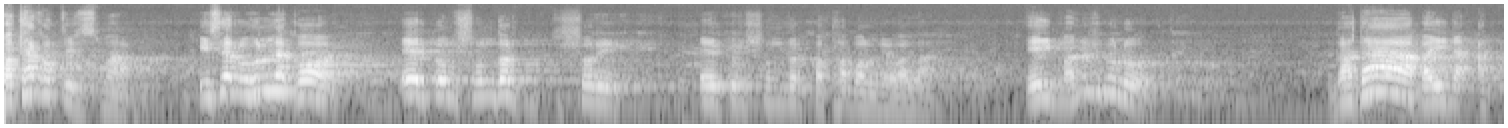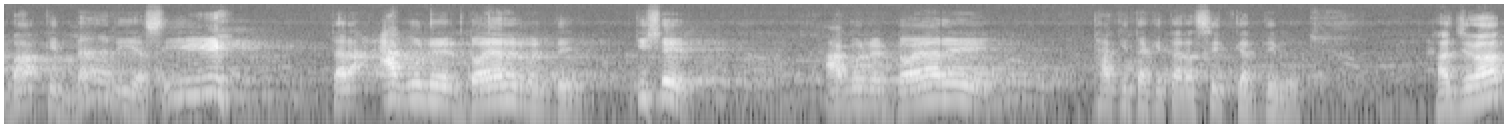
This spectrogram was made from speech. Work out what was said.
কথা কত স্মার্ট। ঈশা রহুল্লা কয়, এরকম সুন্দর শরীর, এরকম সুন্দর কথা বলনেওয়ালা এই মানুষগুলো নারিয়াসি তারা আগুনের ডয়ারের মধ্যে, কিসের? আগুনের ডয়ারে থাকি থাকি তারা চিৎকার দিব। হাজরত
